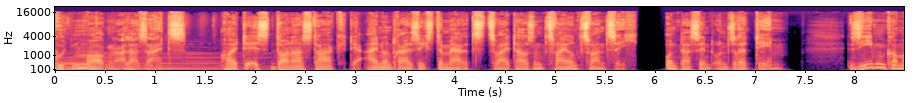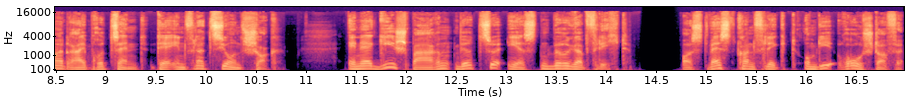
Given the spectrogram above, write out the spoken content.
Guten Morgen allerseits. Heute ist Donnerstag, der 31. März 2022. Und das sind unsere Themen. 7,3 Prozent der Inflationsschock. Energiesparen wird zur ersten Bürgerpflicht. Ost-West-Konflikt um die Rohstoffe.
